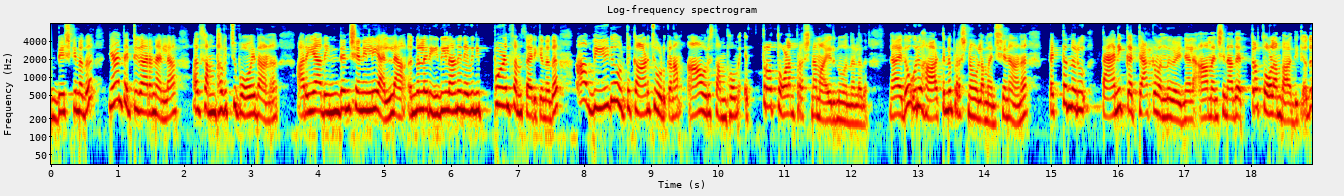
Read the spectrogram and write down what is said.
ഉദ്ദേശിക്കുന്നത് ഞാൻ തെറ്റുകാരനല്ല അത് സംഭവിച്ചു പോയതാണ്. അറിയാതെ ഇന്റൻഷനലി അല്ല എന്നുള്ള രീതിയിലാണ് നെവിൻ ഇപ്പോഴും സംസാരിക്കുന്നത്. ആ വീഡിയോ ഇട്ട് കാണിച്ചു കൊടുക്കണം ആ ഒരു സംഭവം എത്രത്തോളം പ്രശ്നമായിരുന്നു എന്നുള്ളത്. അതായത് ഒരു ഹാർട്ടിന് പ്രശ്നമുള്ള മനുഷ്യനാണ്. പെട്ടെന്നൊരു പാനിക് അറ്റാക്ക് വന്നു കഴിഞ്ഞാൽ ആ മനുഷ്യൻ അത് എത്രത്തോളം ബാധിക്കും? അത്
